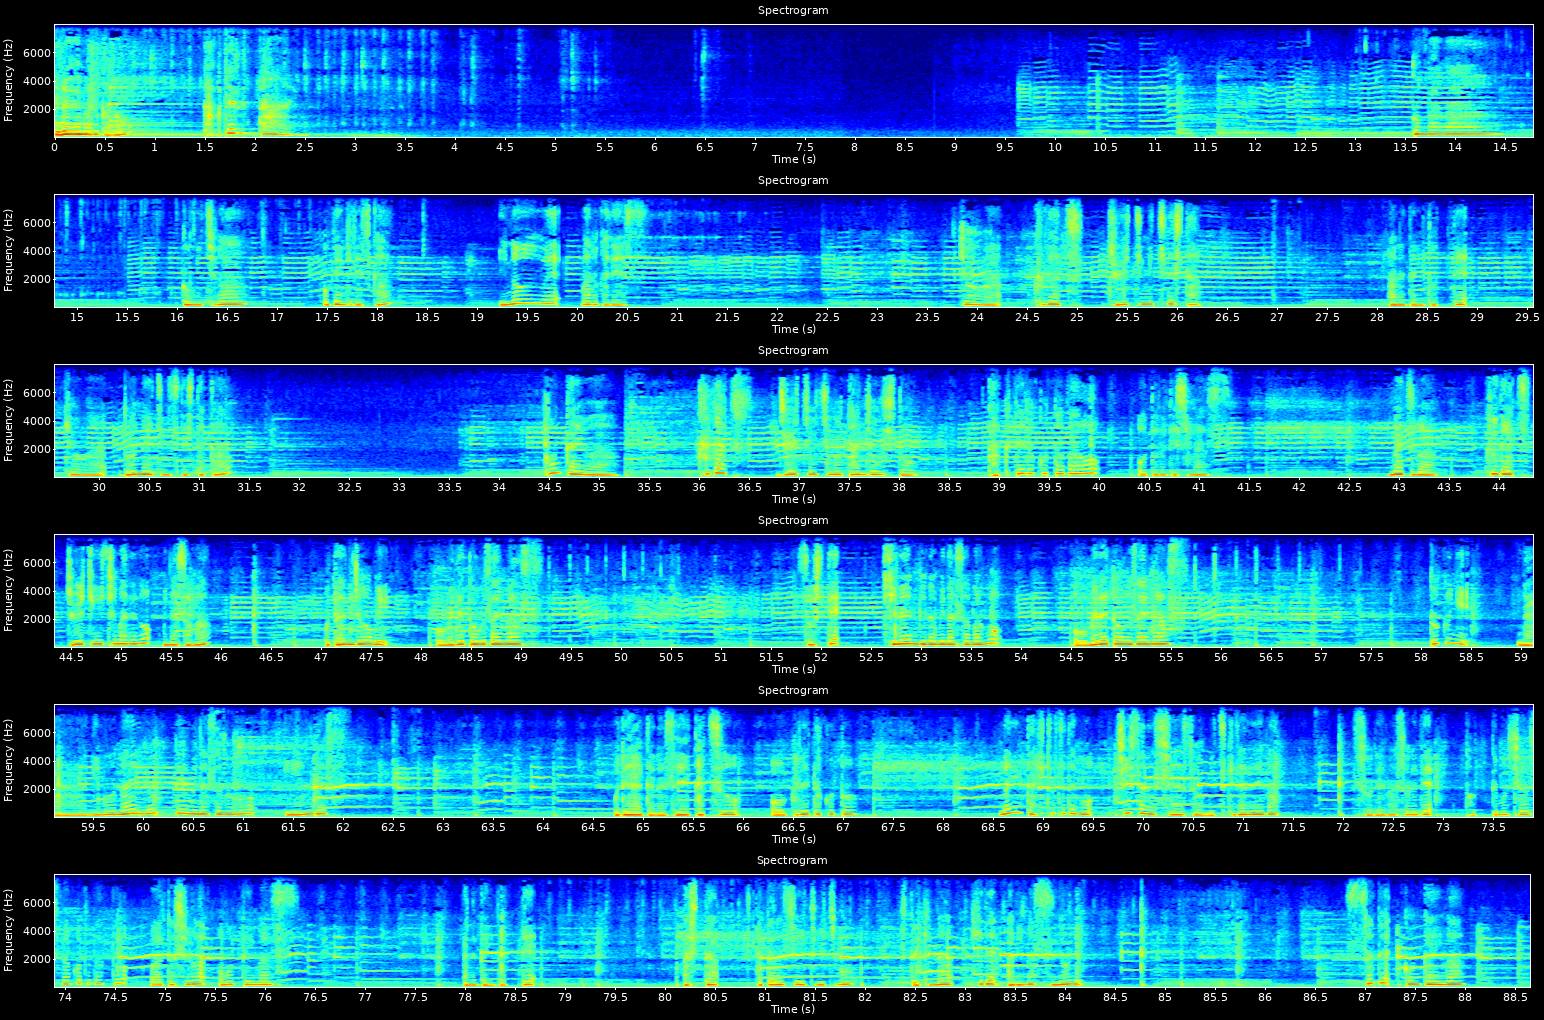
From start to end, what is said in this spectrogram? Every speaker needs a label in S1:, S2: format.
S1: 井上まるかの？カクテルタイム。こんばんは。こんにちは。お元気ですか？井上まるかです。今日は9月11日でした。あなたにとって今日はどんな一日でしたか？今回は9月11日の誕生日とカクテル言葉をお届けします。まずは9月11日までの皆様お誕生日おめでとうございます。そして記念日の皆様もおめでとうございます。特に何もないよっていう皆様もいいんです。穏やかな生活を送れたこと。何か一つでも小さな幸せを見つけられればそれはそれでとっても幸せなことだと私は思っています。あなたにとって明日新しい一日も素敵な日でありますように。さて今回は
